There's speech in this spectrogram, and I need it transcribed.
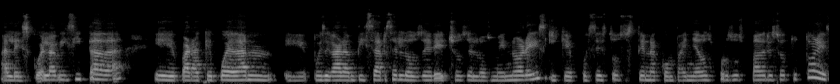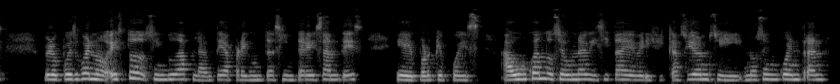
a la escuela visitada eh, para que puedan eh, pues garantizarse los derechos de los menores y que pues estos estén acompañados por sus padres o tutores. Pero pues bueno, esto sin duda plantea preguntas interesantes eh, porque pues aun cuando sea una visita de verificación, si no se encuentran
